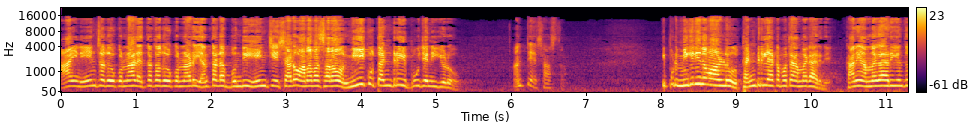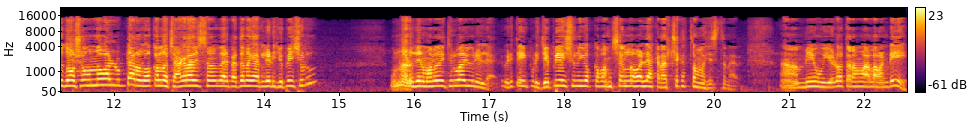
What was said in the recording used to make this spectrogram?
ఆయన ఏం చదువుకున్నాడు? ఎంత చదువుకున్నాడు? ఎంత డబ్బుంది? ఏం చేశాడు? అనవసరం. నీకు తండ్రి పూజనీయుడు. అంతే శాస్త్రం. ఇప్పుడు మిగిలిన వాళ్ళు తండ్రి లేకపోతే అన్నగారిది. కానీ అన్నగారి ఎంత దోషం ఉన్న వాళ్ళు ఉంటారు. లోకంలో చాగరాజ స్వామి వారి పెద్దన్నగారు లేడు జపేశుడు. ఉన్నాడు. నేను మొన్న తిరువాయూరు వెళ్ళా. వెడితే ఇప్పుడు జపేశుని యొక్క వంశంలో వాళ్ళే అక్కడ అర్చకత్వం వహిస్తున్నారు. మేము ఏడో తరం వాళ్ళమండి. అండి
